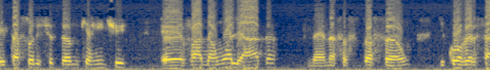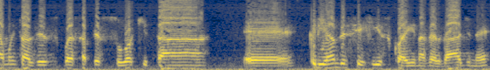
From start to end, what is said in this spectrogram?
e está solicitando que a gente é, vá dar uma olhada né, nessa situação e conversar muitas vezes com essa pessoa que está é, criando esse risco aí, na verdade, né,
